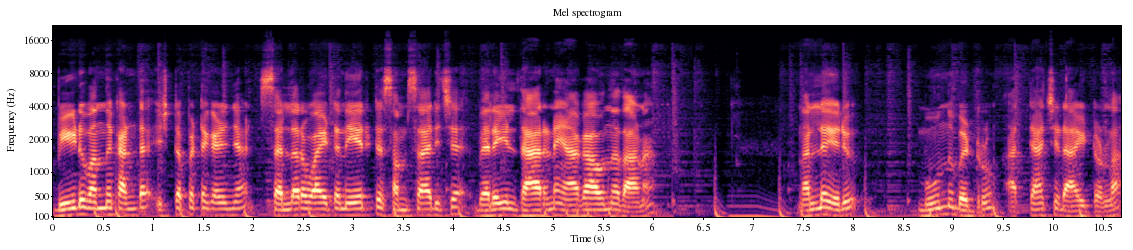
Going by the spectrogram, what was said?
വീട് വന്ന് കണ്ട് ഇഷ്ടപ്പെട്ട് കഴിഞ്ഞാൽ സെല്ലറുമായിട്ട് നേരിട്ട് സംസാരിച്ച് വിലയിൽ ധാരണയാകാവുന്നതാണ്. നല്ലൊരു മൂന്ന് ബെഡ്റൂം അറ്റാച്ച്ഡ് ആയിട്ടുള്ള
